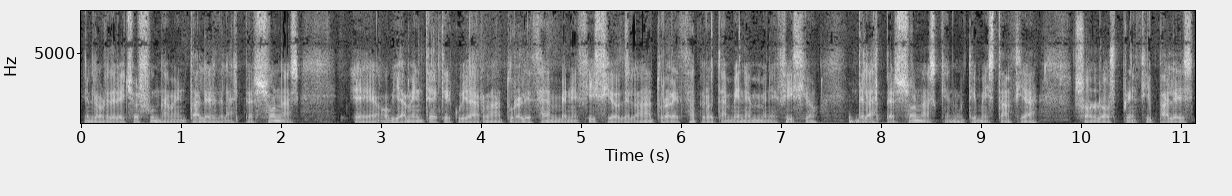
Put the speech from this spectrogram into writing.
en los derechos fundamentales de las personas. Eh, obviamente hay que cuidar la naturaleza en beneficio de la naturaleza, pero también en beneficio de las personas, que en última instancia son los principales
